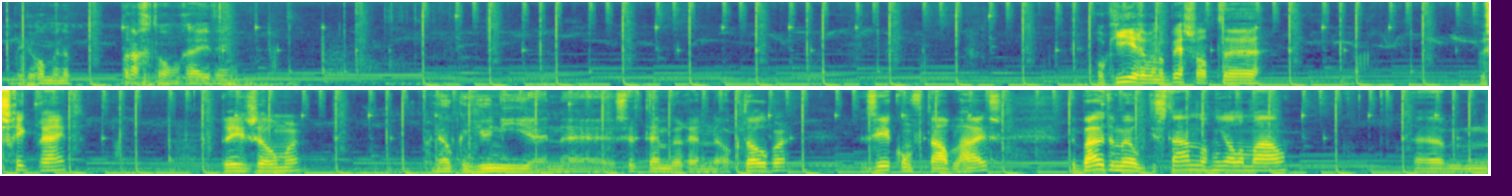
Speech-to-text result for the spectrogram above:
Wederom in een prachtige omgeving. Ook hier hebben we nog best wat eh, beschikbaarheid deze zomer. En ook in juni en eh, september en oktober. Een zeer comfortabel huis. De buitenmeubeltjes staan nog niet allemaal. Ehm,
